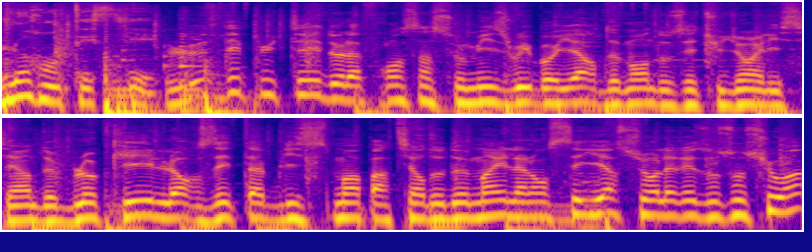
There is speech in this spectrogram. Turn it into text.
Laurent Tessier. Le député de la France Insoumise, Louis Boyard, demande aux étudiants et lycéens de bloquer leurs établissements à partir de demain. Il a lancé hier sur les réseaux sociaux un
